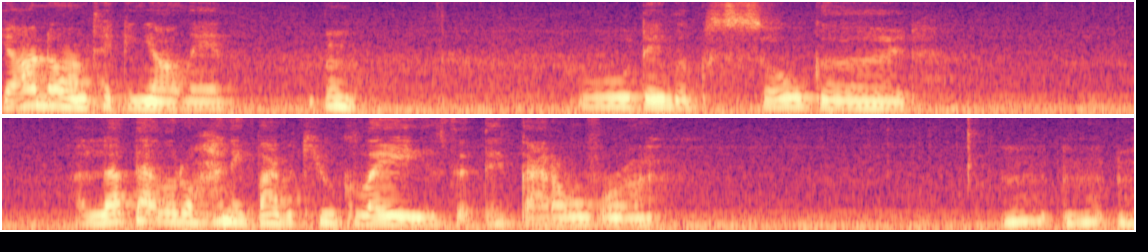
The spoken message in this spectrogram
Y'all know I'm taking y'all in. Mm. Ooh, they look so good. I love that little honey barbecue glaze that they've got over them. Mm -mm -mm.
